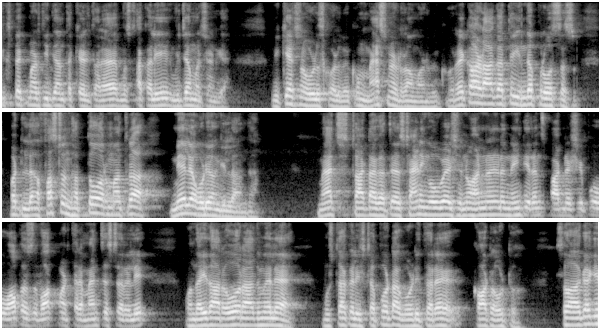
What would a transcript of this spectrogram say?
ಎಕ್ಸ್ಪೆಕ್ಟ್ ಮಾಡ್ತಿದ್ದೆ ಅಂತ ಕೇಳ್ತಾರೆ ಮುಸ್ತಾಕ್ ಅಲಿ ವಿಜಯ್ ಮರ್ಚೆಂಟ್ಗೆ. ವಿಕೆಟ್ಸ್ನ ಉಳಿಸ್ಕೊಳ್ಬೇಕು ಮ್ಯಾಚ್ನ ಡ್ರಾ ಮಾಡಬೇಕು. ರೆಕಾರ್ಡ್ ಆಗತ್ತೆ in the process but first ಒಂದು ಹತ್ತು ಓವರ್ ಮಾತ್ರ ಮೇಲೆ ಹೊಡೆಯೋಂಗಿಲ್ಲ ಅಂತ. ಮ್ಯಾಚ್ ಸ್ಟಾರ್ಟ್ ಆಗುತ್ತೆ. Standing ovation and ninety runs partnership ವಾಪಸ್ ವಾಕ್ ಮಾಡ್ತಾರೆ ಮ್ಯಾಂಚೆಸ್ಟರಲ್ಲಿ. ಒಂದು ಐದಾರು ಓವರ್ ಆದಮೇಲೆ ಮುಷ್ತಾಕ್ ಅಲಿ ಸ್ಟಪೋಟಾಗಿ ಹೊಡಿತಾರೆ ಕಾಟ್ ಔಟು ಸೊ ಹಾಗಾಗಿ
